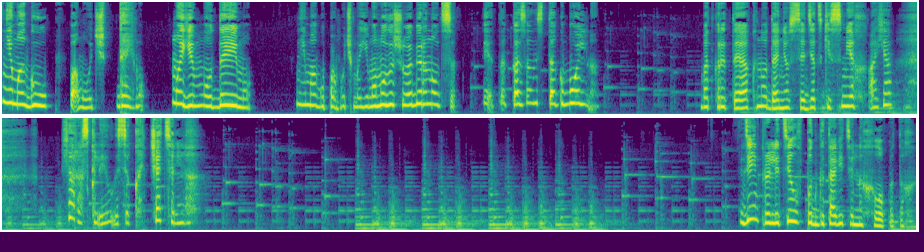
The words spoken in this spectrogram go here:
не могу помочь Дейму, моему Дейму. Не могу помочь моему малышу обернуться. Это казалось так больно. В открытое окно донесся детский смех, а я... Я расклеилась окончательно. День пролетел в подготовительных хлопотах.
